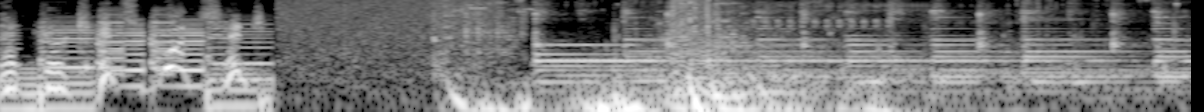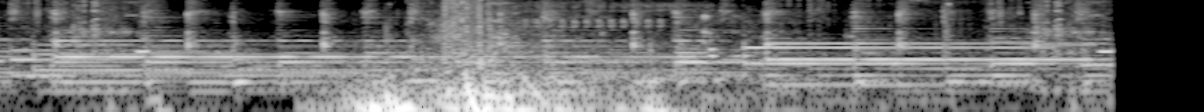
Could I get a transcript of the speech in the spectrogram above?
Let your kids watch it?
